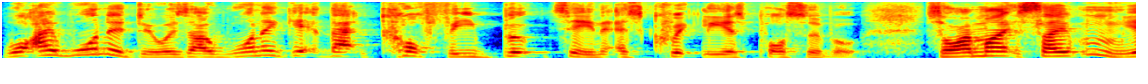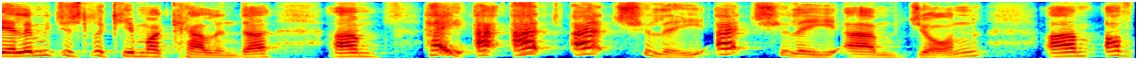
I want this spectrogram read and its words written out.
What I want to do is I want to get that coffee booked in as quickly as possible. So I might say, mm, yeah, let me just look in my calendar. Um, hey, actually, actually, um, John, um, I've,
